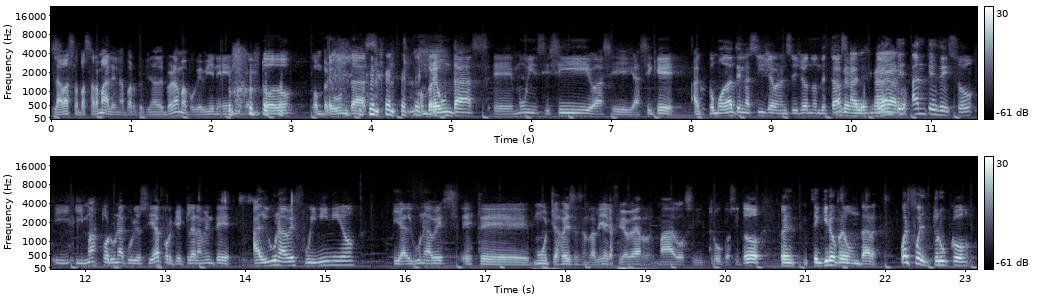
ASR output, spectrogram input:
la vas a pasar mal en la parte final del programa, porque viene con todo, con preguntas, con preguntas eh, muy incisivas, y así que acomodate en la silla o en el sillón donde estás. antes, de eso, y, más por una curiosidad, porque claramente alguna vez fui niño y alguna vez, este, muchas veces en realidad fui a ver magos y trucos y todo. Entonces, te quiero preguntar, ¿cuál fue el truco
